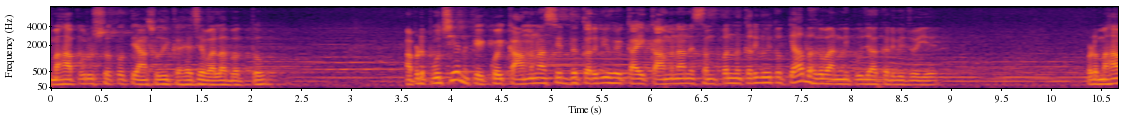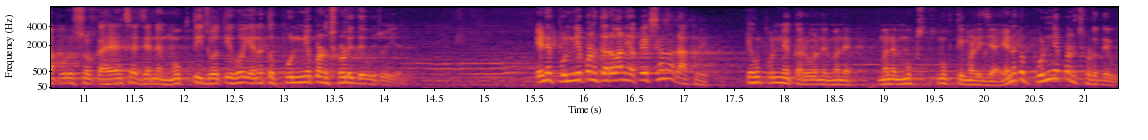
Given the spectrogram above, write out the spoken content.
મહાપુરુષો તો ત્યાં સુધી કહે છે, વાલા ભક્તો, આપણે પૂછીએ ને કે કોઈ કામના સિદ્ધ કરવી હોય, કાંઈ કામનાને સંપન્ન કરવી હોય તો ક્યાં ભગવાનની પૂજા કરવી જોઈએ? પણ મહાપુરુષો કહે છે, જેને મુક્તિ જોતી હોય એને તો પુણ્ય પણ છોડી દેવું જોઈએ. એને પુણ્ય પણ કરવાની અપેક્ષા ન રાખવી. કે હું પુણ્ય કરું અને મને મને મુક- મુક્તિ મળી જાય. એને તો પુણ્ય પણ છોડી દેવું.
